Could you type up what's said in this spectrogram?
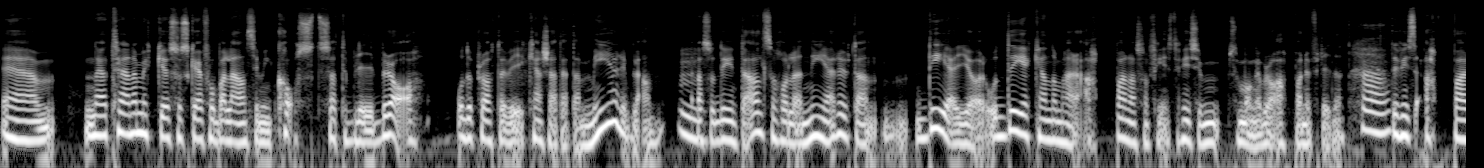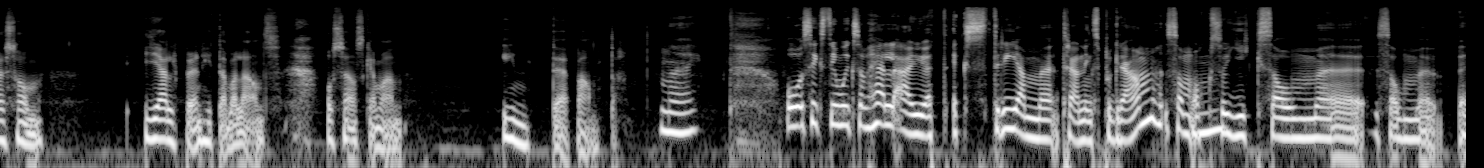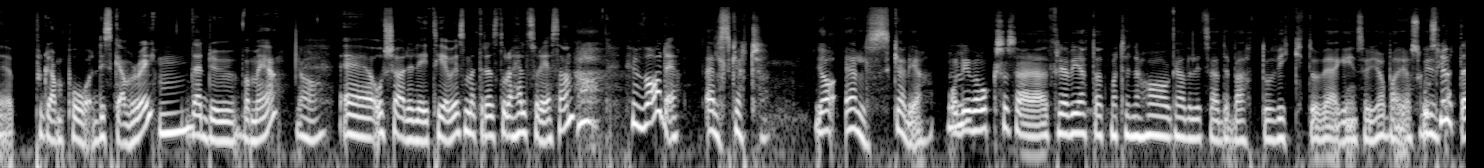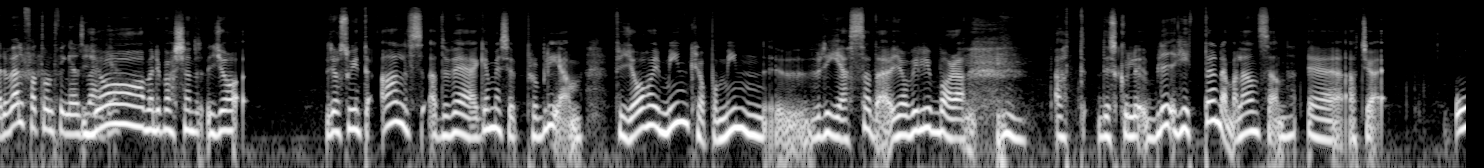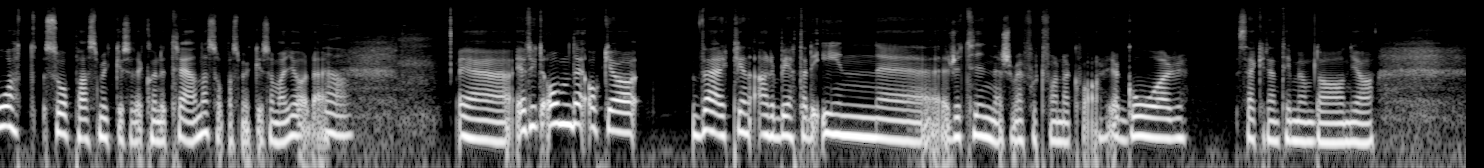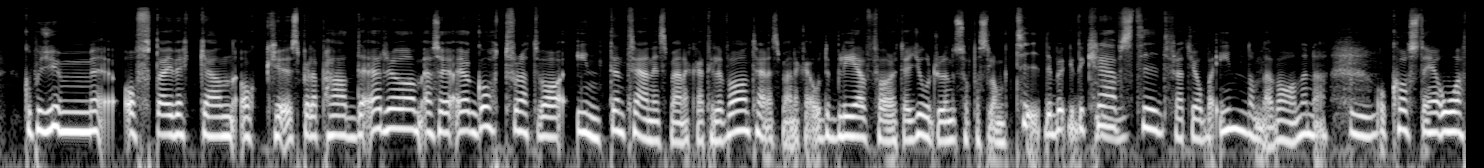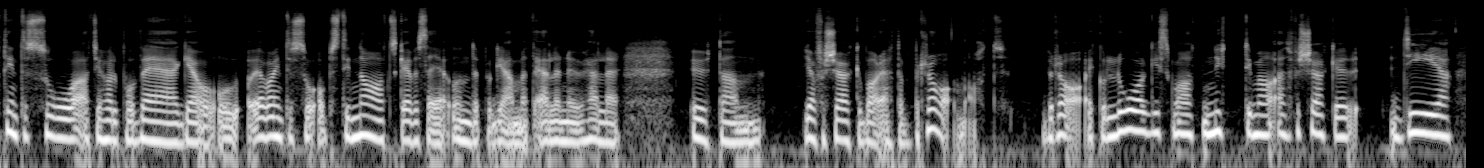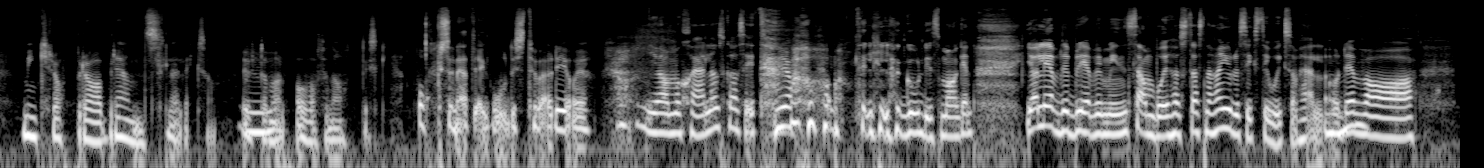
eh, när jag tränar mycket så ska jag få balans i min kost så att det blir bra. Och då pratar vi kanske att äta mer ibland. Mm. Alltså det är inte alls att hålla nere utan det gör, och det kan de här apparna som finns, det finns ju så många bra appar nu för tiden. ja. Det finns appar som hjälper en hitta balans och sen ska man inte banta. Nej. Och 16 Weeks of Hell är ju ett extremträningsprogram som Mm. också gick som, eh, som eh, program på Discovery Mm. där du var med Ja. eh, och körde det i tv som heter Den stora hälsoresan. Hur var det? Älskat. Jag älskar det. Och Mm. det var också så här, för jag vet att Martina Haag hade lite så här debatt och vikt och väga in sig. Jag bara, jag såg Hon slutade väl för att hon tvingades väga? Ja, men det bara kändes, jag, jag såg inte alls att väga mig som ett problem. För jag har ju min kropp och min eh, resa där. Jag vill ju bara att det skulle bli, hitta den där balansen. Eh, att jag åt så pass mycket så att jag kunde träna så pass mycket som man gör där. Ja. Eh, jag tyckte om det och jag verkligen arbetade in eh, rutiner som jag fortfarande har kvar. Jag går säkert en timme om dagen. Jag går på gym ofta i veckan och spelar padel. Jag, alltså jag jag har gått från att vara inte en träningsmänniska till att vara en träningsmänniska och det blev för att jag gjorde det under så pass lång tid. Det, det krävs tid för att jobba in de där vanorna. Mm. Och kosten, jag åt inte så att jag höll på att väga och, och jag var inte så obstinat ska jag väl säga under programmet eller nu heller. Utan jag försöker bara äta bra mat. bra. Ekologisk mat, nyttig mat. Jag försöker ge min kropp bra bränsle liksom. Utan Mm. att vara fanatisk. Och sen äter jag godis tyvärr, det gör jag. Ja men själen ska ha sitt. Ja. Den lilla godismagen. Jag levde bredvid min sambo i höstas när han gjorde 60 weeks of hell och det Mm. var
